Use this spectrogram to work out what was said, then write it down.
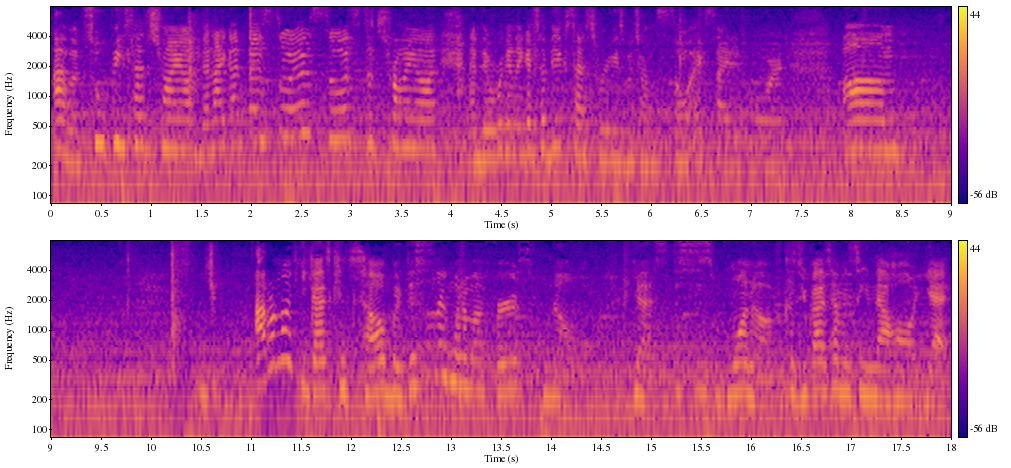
I have a two-piece set to try on. Then I got the swimsuits to try on. And then we're gonna get to the accessories, which I'm so excited for. Um, I don't know if you guys can tell, but this is like one of my first, no, yes, this is one of, because you guys haven't seen that haul yet.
